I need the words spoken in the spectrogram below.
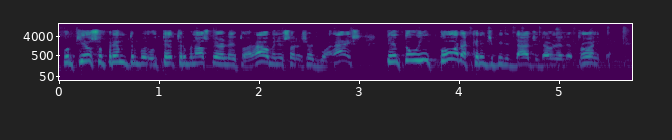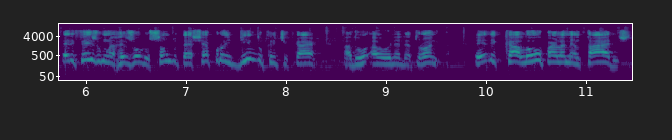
Porque o Supremo Tribunal Superior Eleitoral, o ministro Alexandre de Moraes, tentou impor a credibilidade da urna eletrônica. Ele fez uma resolução do TSE proibindo criticar a, do, a urna eletrônica. Ele calou parlamentares,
